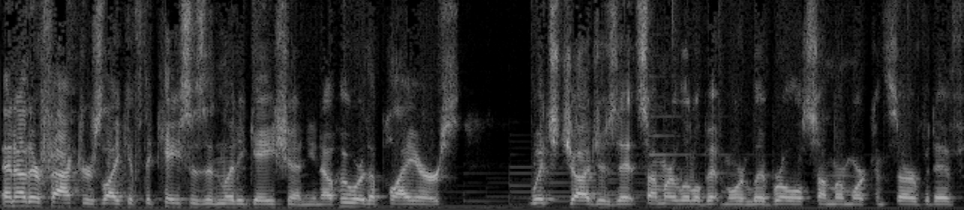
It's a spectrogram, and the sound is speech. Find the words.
and other factors like if the case is in litigation, you know, who are the players, which judge is it? Some are a little bit more liberal, some are more conservative.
